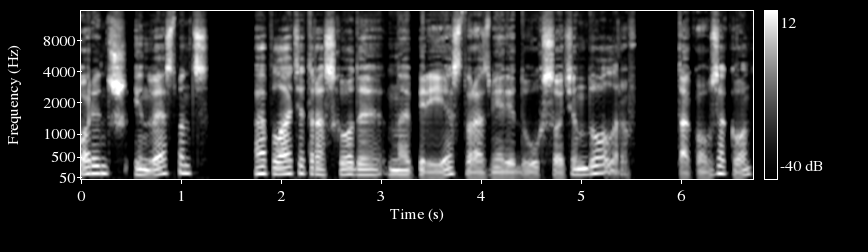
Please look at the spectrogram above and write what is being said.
Orange Investments оплатит расходы на переезд в размере двух сотен долларов. Таков закон.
